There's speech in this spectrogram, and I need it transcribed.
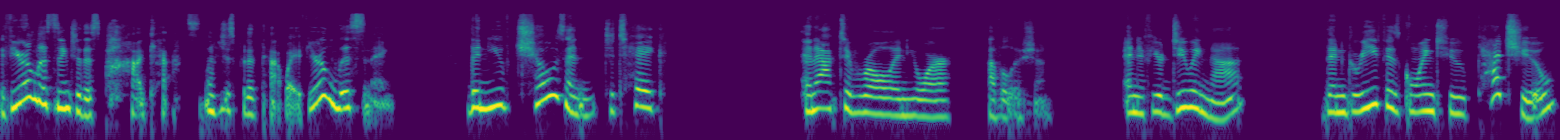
If you're listening to this podcast, let me just put it that way. If you're listening, then you've chosen to take an active role in your evolution. And if you're doing that, then grief is going to catch you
